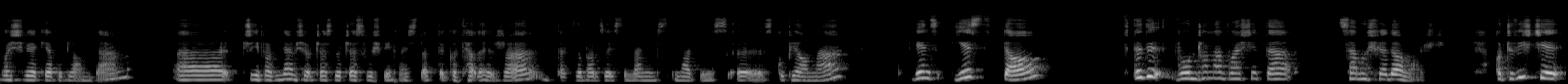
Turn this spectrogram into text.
właściwie jak ja wyglądam, e, czy nie powinnam się od czasu do czasu uśmiechnąć z tego talerza, tak za bardzo jestem na nim, nad nim e, skupiona. Więc jest to wtedy włączona właśnie ta samoświadomość. Oczywiście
